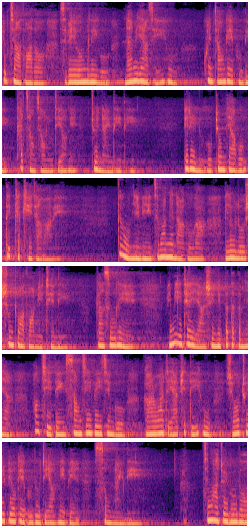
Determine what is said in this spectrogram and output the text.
ပြုတ်ကျသွားသောစပယ်ုံးကလေးကိုနမ်းမရစေဟုခွင့်တောင်းခဲ့ဘူးသည့်ခက်ချောင်ချောင်လူတစ်ယောက်နှင့်တွေ့နိုင်သေးသည်အဲ့ဒီလူကိုပြုံးပြဖို့တိတ်ခက်ခဲတာပါပဲသူ့ကိုမြင်ပြီးကျမမျက်နာကိုကအလိုလိုရှုံ့သွားသွားမိထင်သည်ကန်ဆိုးလျင်မိမိအထက်ရာရှိနှင့်ပတ်သက်သမျှအောက်ခြေသိမ်းစောင့်ကြည့်ပေးခြင်းကိုဂါရဝတရားဖြစ်သည်ဟုရောထွေးပြောခဲ့ဘူးသူတယောက်နှင့်ပင်စုံနိုင်သည် ကျမတွေ့ဘူးသော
